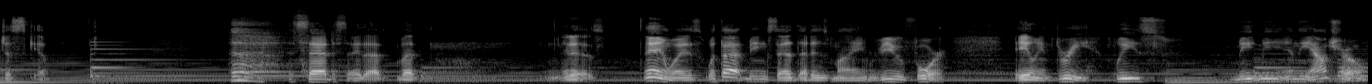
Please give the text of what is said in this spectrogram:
just skip. it's sad to say that, but it is. Anyways, with that being said, that is my review for Alien 3. Please meet me in the outro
